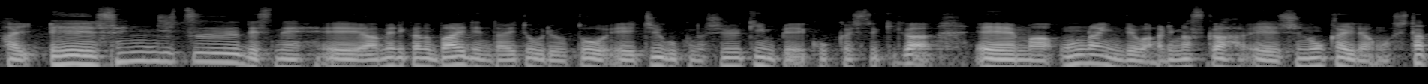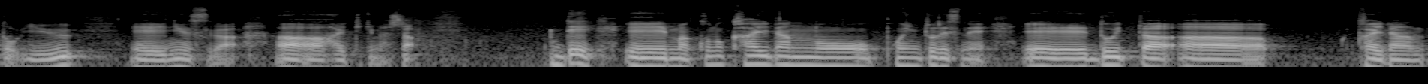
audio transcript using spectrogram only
はい、えー、先日ですね、えー、アメリカのバイデン大統領と、えー、中国の習近平国家主席が、えー、まあオンラインではありますが、えー、首脳会談をしたという、えー、ニュースがあ入ってきました。で、えーまあ、この会談のポイントですね、えー、どういったあ会談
